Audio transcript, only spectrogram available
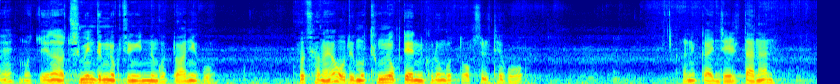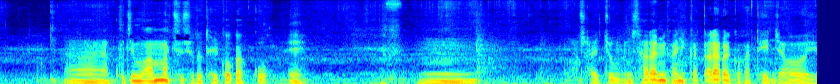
예? 뭐 얘가 주민등록증이 있는 것도 아니고. 그렇잖아요. 어디 뭐 등록된 그런 것도 없을 테고. 그러니까 이제 일단은 아, 굳이 뭐 안 맞추셔도 될 것 같고 예. 음, 자 이쪽으로 사람이 가니까 따라갈 것 같아 이제 어이,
